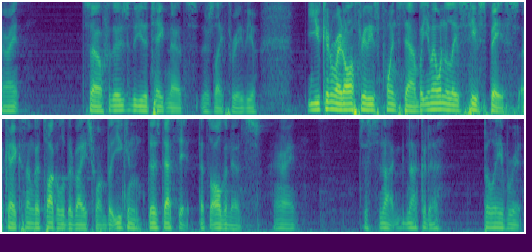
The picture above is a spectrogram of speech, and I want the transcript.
All right. So for those of you that take notes, there's like three of you. You can write all three of these points down, but you might want to leave safe space, okay? Because I'm going to talk a little bit about each one. But you can. Those. That's it. That's all the notes. All right. Just not not going to belabor it.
